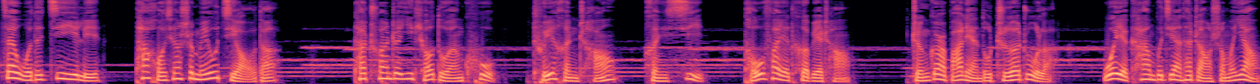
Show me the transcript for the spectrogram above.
在我的记忆里。他好像是没有脚的，他穿着一条短裤，腿很长很细，头发也特别长，整个把脸都遮住了，我也看不见他长什么样。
